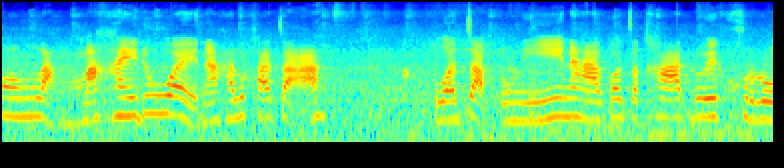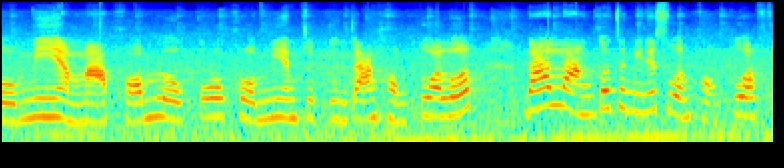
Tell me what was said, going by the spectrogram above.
มองหลังมาให้ด้วยนะคะ ลูกค้าจ๋าตัวจับตรงนี้นะคะก็จะคาดด้วยโครเมียมมาพร้อมโลโก้โครเมียมจุดกึ่งกลางของตัวรถ ด้านหลังก็จะมีในส่วนของตัวไฟ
